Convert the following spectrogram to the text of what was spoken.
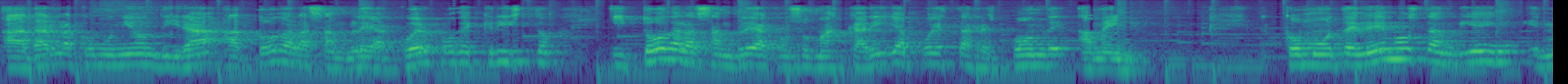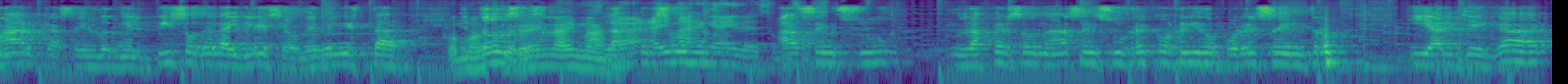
a dar la comunión dirá a toda la asamblea, cuerpo de Cristo, y toda la asamblea con su mascarilla puesta responde amén. Como tenemos también marcas en, el piso de la iglesia o deben estar, como entonces la imagen. las personas hacen su las personas hacen su recorrido por el centro y al llegar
